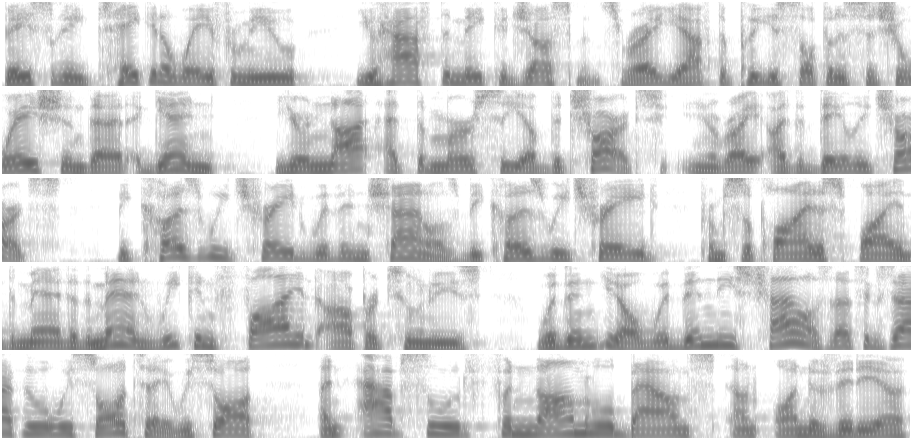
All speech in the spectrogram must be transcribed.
basically taken away from you, you have to make adjustments, right? You have to put yourself in a situation that, again, you're not at the mercy of the charts, you know, right? At the daily charts. Because we trade within channels, because we trade from supply to supply and demand to demand, we can find opportunities within you know within these channels. That's exactly what we saw today. We saw an absolute phenomenal bounce on, on Nvidia.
